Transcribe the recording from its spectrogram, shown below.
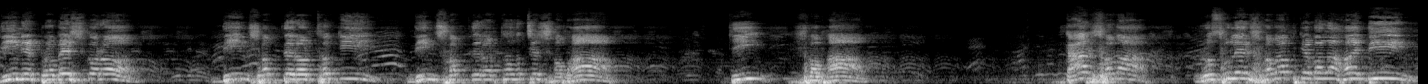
দিনে প্রবেশ করো। দিন শব্দের অর্থ কি? দিন শব্দের অর্থ হচ্ছে স্বভাব। কি? স্বভাব। কার স্বভাব? রসুলের স্বভাবকে বলা হয় দিন।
